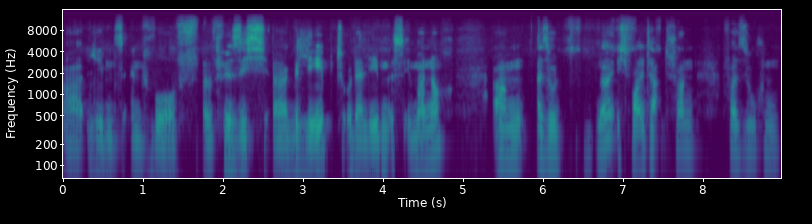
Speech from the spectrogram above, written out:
äh, Lebensentwurf äh, für sich äh, gelebt oder leben es immer noch. Ähm, also ne, ich wollte schon versuchen,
